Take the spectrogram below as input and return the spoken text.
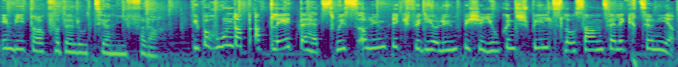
im Beitrag von der Lucia Niffeler. Über 100 Athleten hat Swiss Olympic für die Olympischen Jugendspiele zu Lausanne selektioniert.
